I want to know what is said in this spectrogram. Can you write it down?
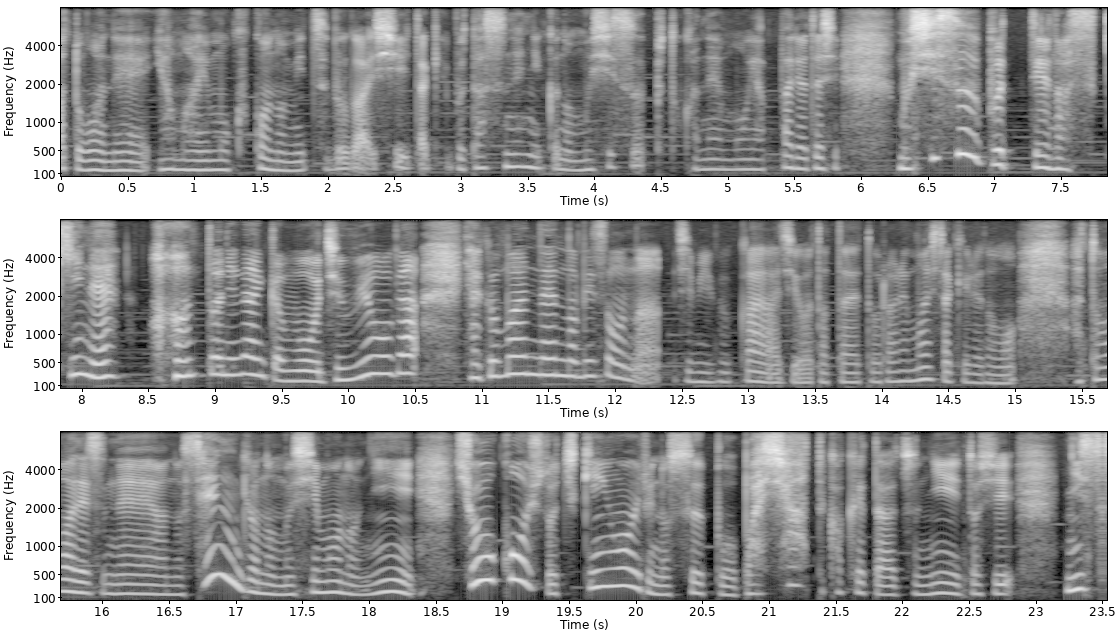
あとはね山芋クコの三つぶ貝しいたけ豚すね肉の蒸しスープとかね。もうやっぱり私蒸しスープっていうのは好きね。本当になんかもう寿命が100万年伸びそうな地味深い味をたたえておられましたけれどもあとはですねあの鮮魚の蒸し物に紹興酒とチキンオイルのスープをバシャーってかけたやつに私23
